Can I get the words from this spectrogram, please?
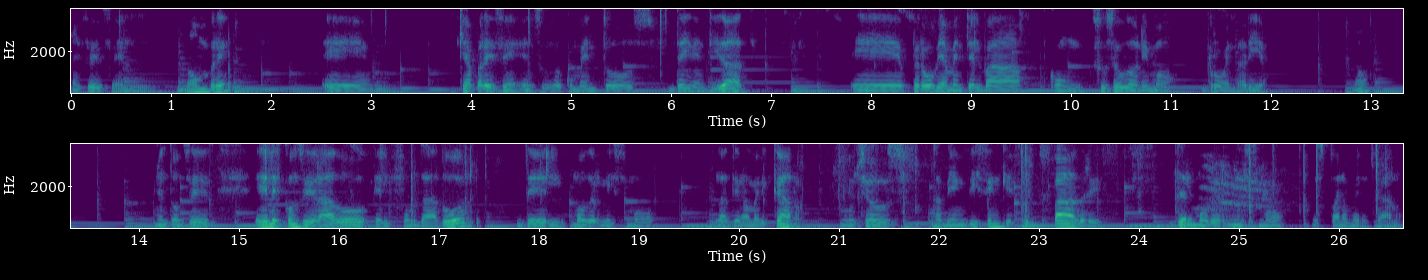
Ese es el nombre eh, que aparece en sus documentos de identidad, eh, pero obviamente él va con su seudónimo Rubén Darío. Entonces, él es considerado el fundador del modernismo latinoamericano. Muchos también dicen que es el padre del modernismo hispanoamericano.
